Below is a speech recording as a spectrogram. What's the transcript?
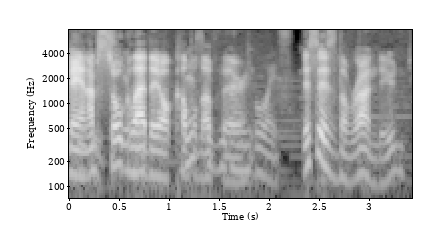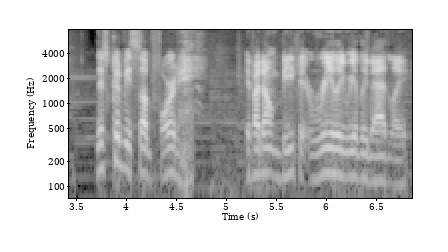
Man, I'm so glad they all coupled up there. This is the run, dude. This could be sub 40 if I don't beef it really, really badly.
